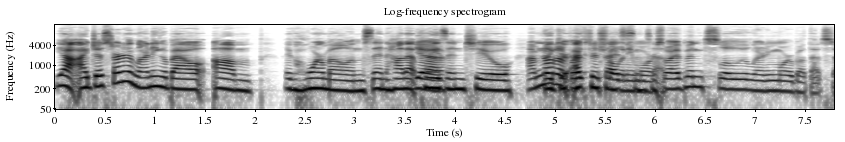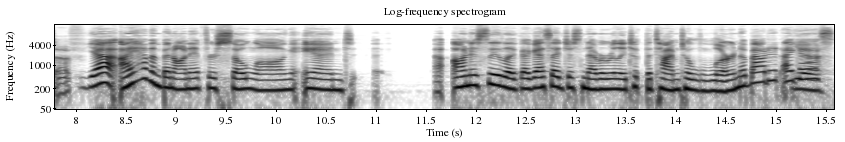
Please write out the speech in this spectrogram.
Yeah, I just started learning about um like hormones and how that Yeah. plays into I'm not like, on birth control exercise anymore, so I've been slowly learning more about that stuff. Yeah, I haven't been on it for so long and uh, honestly like I guess I just never really took the time to learn about it, I Yeah. guess.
